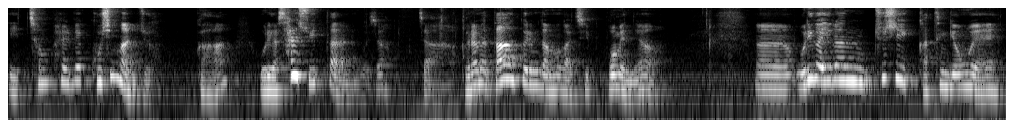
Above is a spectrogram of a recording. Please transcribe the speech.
이 1890만 주가 우리가 살 수 있다라는 거죠. 자 그러면 다음 그림도 한번 같이 보면요. 어, 우리가 이런 주식 같은 경우에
